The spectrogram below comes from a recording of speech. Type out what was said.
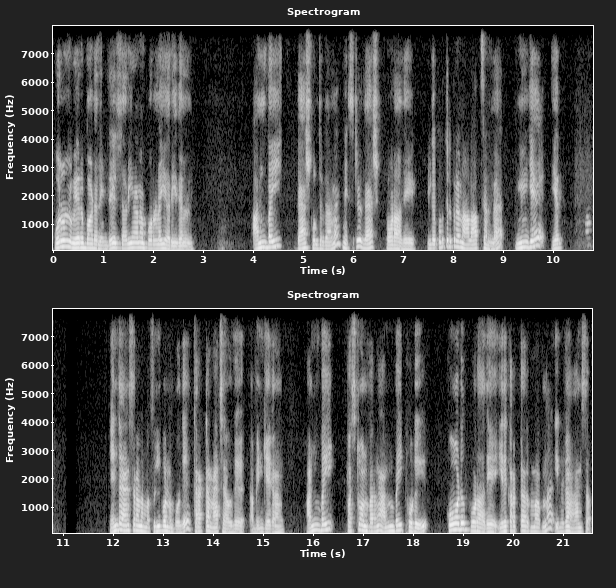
பொருள் வேறுபாடு அறிந்து சரியான பொருளை அறிதல். அன்பை டேஷ் கொடுத்துருக்காங்க. நெக்ஸ்ட் டேஷ் போடாதே. இங்க கொடுத்துருக்கிற நாலு ஆப்ஷன்ல இங்க எத்- எந்த ஆன்சரை நம்ம ஃபில் பண்ணும்போது கரெக்டா மேட்ச் ஆகுது அப்படின்னு கேக்குறாங்க. அன்பை ஃபர்ஸ்ட் ஒன் பாருங்க அன்பை கொடு கோடு போடாதே. இது கரெக்டா இருக்குமா அப்படின்னா இதுதான் ஆன்சர்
